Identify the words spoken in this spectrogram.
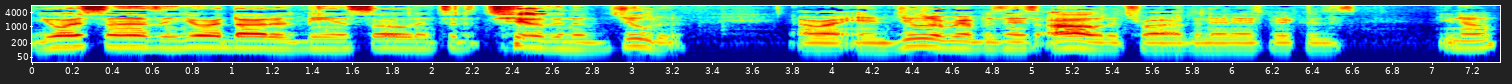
Your sons and your daughters being sold into the children of Judah. All right, and Judah represents all of the tribes in that aspect because, you know,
